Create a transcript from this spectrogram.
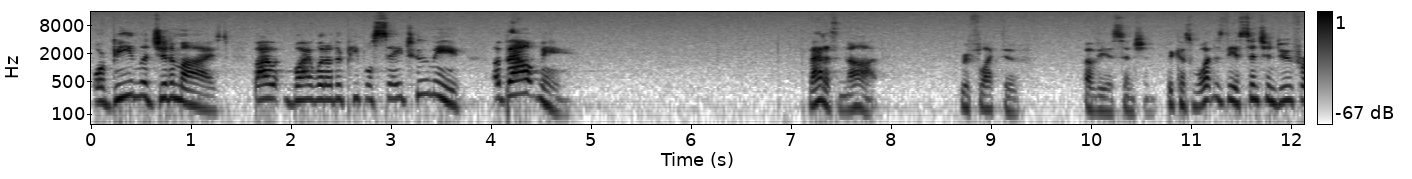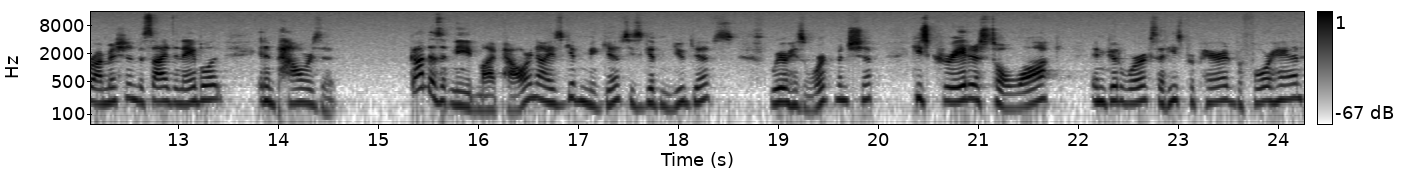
or be legitimized by, by what other people say to me about me. That is not reflective of the ascension. Because what does the ascension do for our mission besides enable it? It empowers it. God doesn't need my power. Now, He's given me gifts, He's given you gifts. We're His workmanship. He's created us to walk in good works that He's prepared beforehand,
